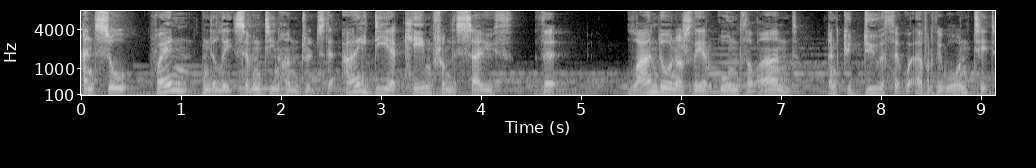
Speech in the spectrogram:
And so, when in the late 1700s the idea came from the south that landowners there owned the land and could do with it whatever they wanted,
